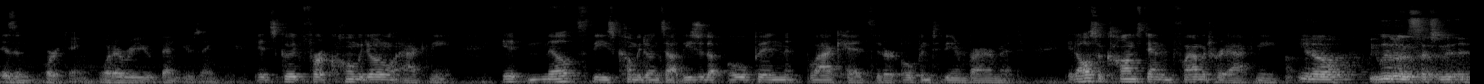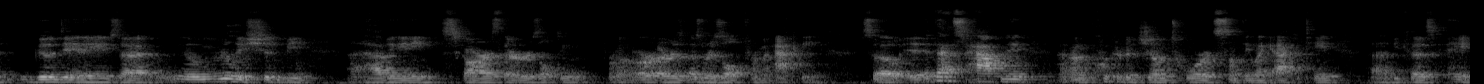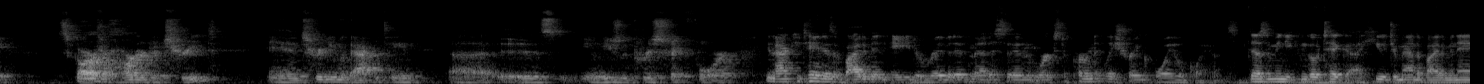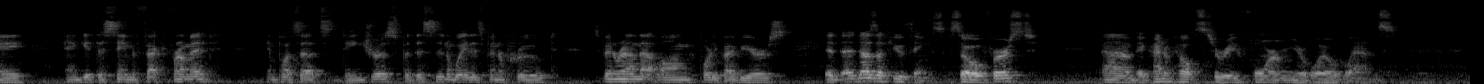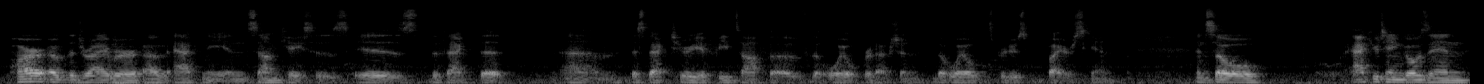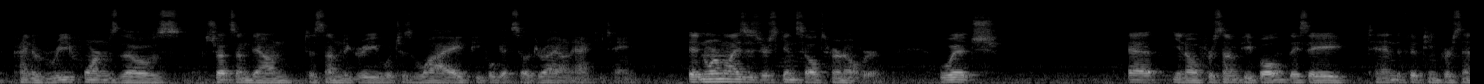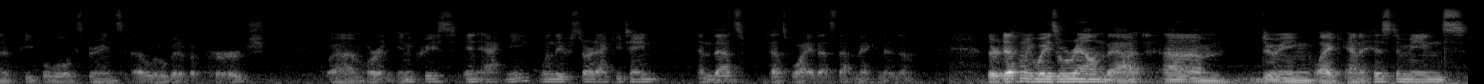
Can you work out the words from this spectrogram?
isn't working, whatever you've been using. It's good for comedonal acne. It melts these comedones out. These are the open blackheads that are open to the environment. It also calms down inflammatory acne. You know, we live in such a good day and age that, you know, we really shouldn't be uh, having any scars that are resulting from, or, as a result from acne. So if that's happening, I'm quicker to jump towards something like Accutane uh, because, hey, scars are harder to treat and treating with Accutane uh, is, you know, usually pretty straightforward. You know, Accutane is a vitamin A derivative medicine, works to permanently shrink oil glands. Doesn't mean you can go take a huge amount of vitamin A and get the same effect from it. And plus that's dangerous, but this is in a way that's been approved. It's been around that long, 45 years. It, it does a few things. So first, um, it kind of helps to reform your oil glands. Part of the driver of acne in some cases is the fact that um, this bacteria feeds off of the oil production, the oil that's produced by your skin. And so Accutane goes in, kind of reforms those, shuts them down to some degree, which is why people get so dry on Accutane. It normalizes your skin cell turnover, which at, you know, for some people, they say 10 to 15% of people will experience a little bit of a purge um, or an increase in acne when they start Accutane, and that's that's why that's that mechanism. There are definitely ways around that. Um, doing like antihistamines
